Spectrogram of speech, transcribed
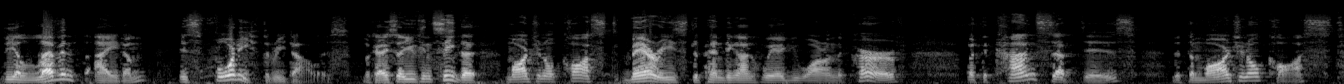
the 11th item is $43. Okay, so you can see the marginal cost varies depending on where you are on the curve, but the concept is that the marginal cost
